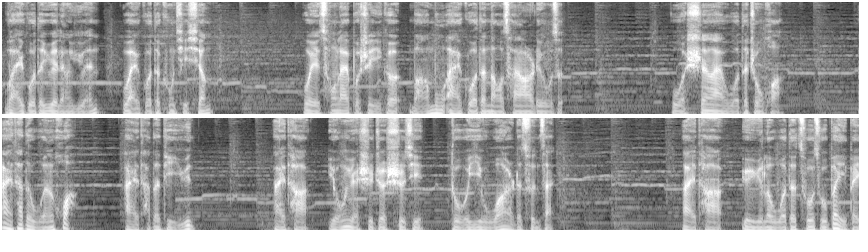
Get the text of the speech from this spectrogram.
外国的月亮圆，外国的空气香。我也从来不是一个盲目爱国的脑残二流子。我深爱我的中华，爱它的文化，爱它的底蕴，爱它永远是这世界独一无二的存在。爱它孕育了我的祖祖辈辈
